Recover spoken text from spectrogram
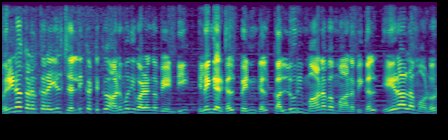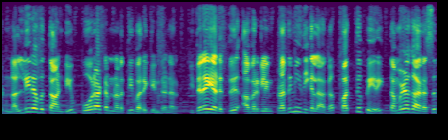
மெரினா கடற்கரையில் ஜல்லிக்கட்டுக்கு அனுமதி வழங்க வேண்டி இளைஞர்கள் பெண்கள் கல்லூரி மாணவ மாணவிகள் ஏராளமானோர் நள்ளிரவு தாண்டியும் போராட்டம் நடத்தி வருகின்றனர். இதனையடுத்து அவர்களின் பிரதிநிதிகளாக பத்து பேரை தமிழக அரசு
